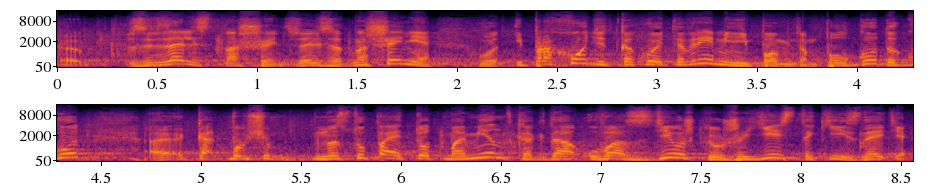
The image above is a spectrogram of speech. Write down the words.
э, завязались отношения, завязались отношения, вот, и проходит какое-то время, не помню, там, полгода, год, э, как, в общем, наступает тот момент, когда у вас с девушкой уже есть такие, знаете,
